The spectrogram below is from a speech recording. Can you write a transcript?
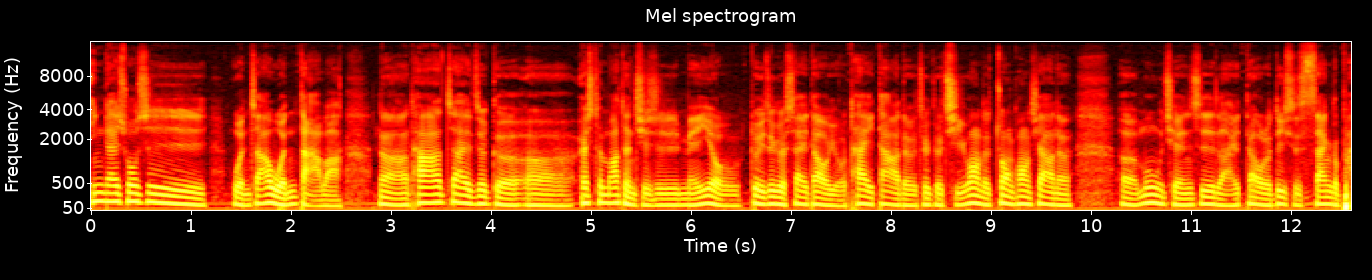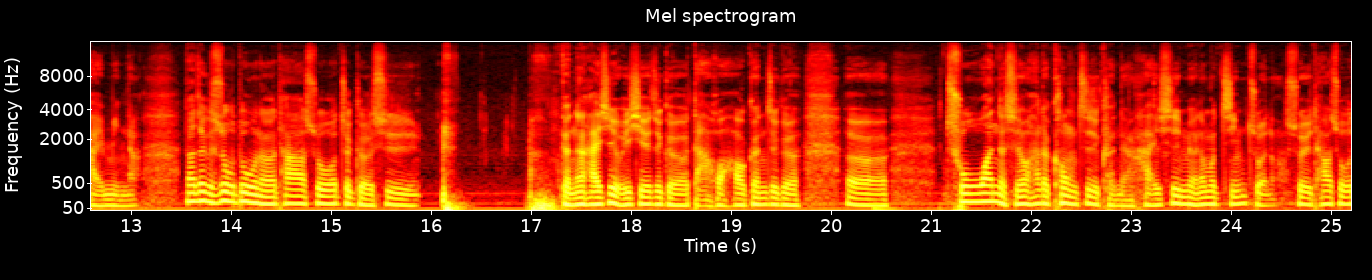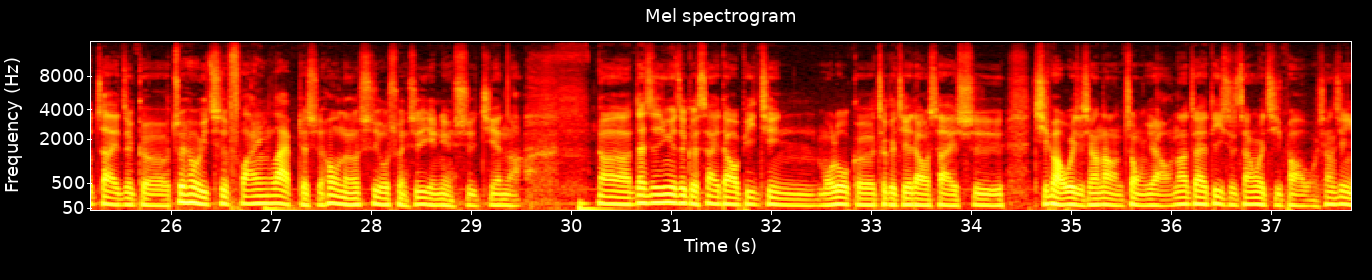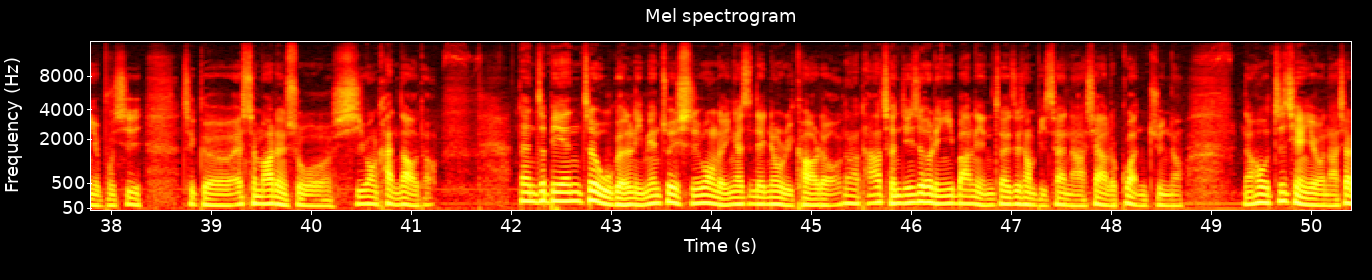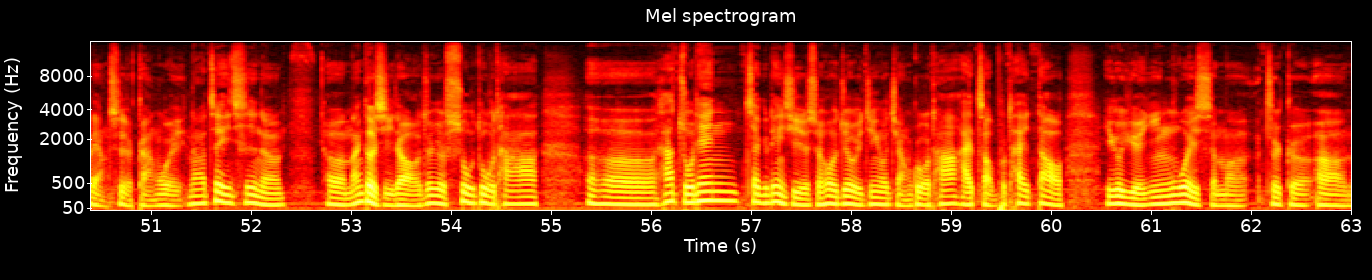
应该说是稳扎稳打吧。那他在这个呃，Aston Martin 其实没有对这个赛道有太大的这个期望的状况下呢，呃，目前是来到了第十三个排名啊。那这个速度呢，他说这个是 可能还是有一些这个打滑，跟这个呃。出弯的时候，他的控制可能还是没有那么精准哦，所以他说，在这个最后一次 Flying Lap 的时候呢，是有损失一点点时间啦。那但是因为这个赛道毕竟摩洛哥这个街道赛是起跑位置相当的重要，那在第十三位起跑，我相信也不是这个 Aston Martin 所希望看到的。但这边这五个人里面最失望的应该是 Daniel Ricardo，那他曾经是二零一八年在这场比赛拿下了冠军哦。然后之前也有拿下两次的岗位，那这一次呢，呃，蛮可惜的哦。这个速度他，呃，他昨天这个练习的时候就已经有讲过，他还找不太到一个原因，为什么这个，呃。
